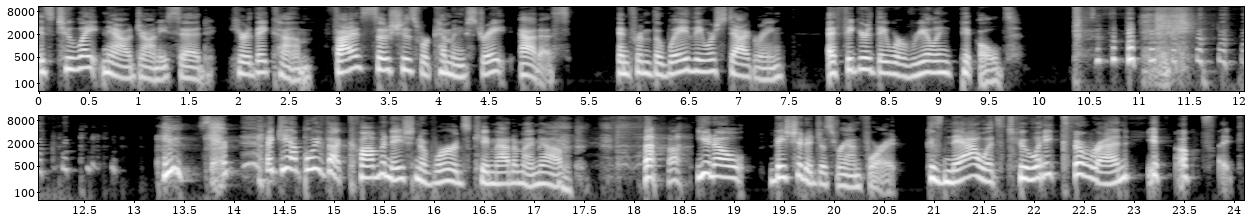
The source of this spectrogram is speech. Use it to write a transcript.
It's too late now, Johnny said. Here they come. Five Socs were coming straight at us, and from the way they were staggering, I figured they were reeling pickled. Sorry. I can't believe that combination of words came out of my mouth. you know, they should have just ran for it because now it's too late to run. You know, it's like.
